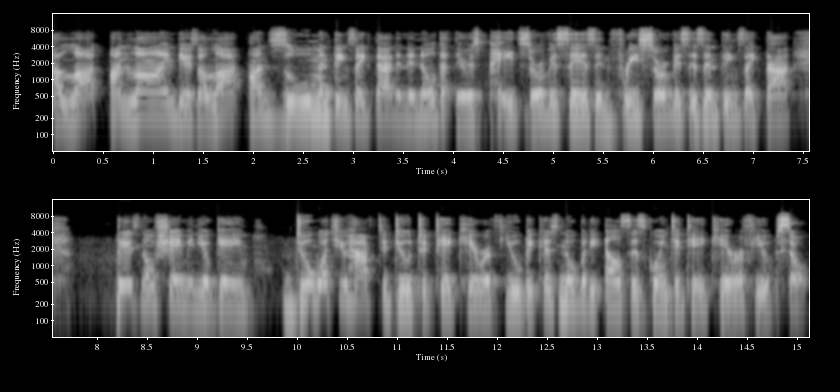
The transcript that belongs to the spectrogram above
a lot online. There's a lot on Zoom and things like that. And to know that there is paid services and free services and things like that. There's no shame in your game do what you have to do to take care of you because nobody else is going to take care of you. So,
